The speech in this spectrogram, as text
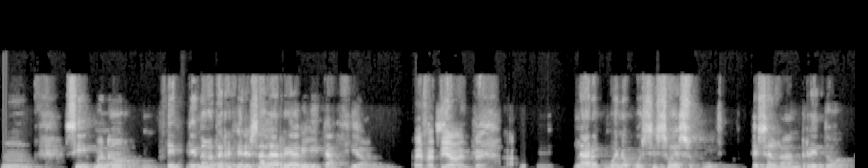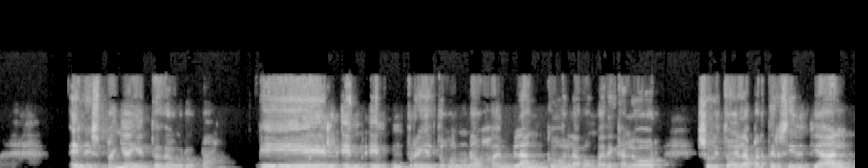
Mm, sí, bueno, entiendo que te refieres a la rehabilitación. Efectivamente. Claro, bueno, pues eso es, es, el gran reto en España y en toda Europa. En, un proyecto con una hoja en blanco, la bomba de calor, sobre todo en la parte residencial,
